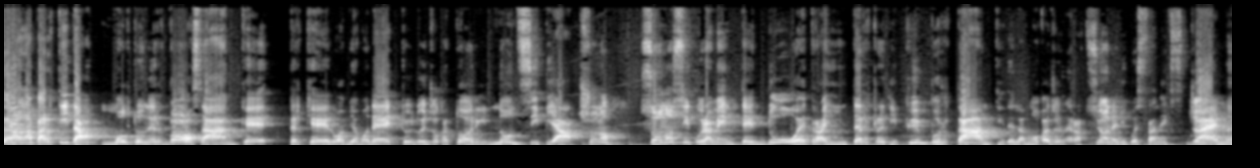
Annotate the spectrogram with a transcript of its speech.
Sarà una partita molto nervosa anche perché lo abbiamo detto, i due giocatori non si piacciono, sono sicuramente due tra gli interpreti più importanti della nuova generazione di questa next gen.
